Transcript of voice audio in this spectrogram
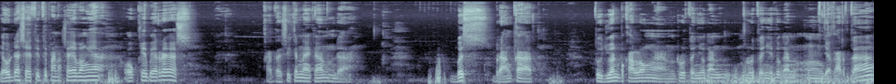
Ya udah saya titip anak saya bang ya. Oke beres kata si kenaikan. Udah bus berangkat tujuan Pekalongan. Rutenya kan rutenya itu kan hmm, Jakarta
